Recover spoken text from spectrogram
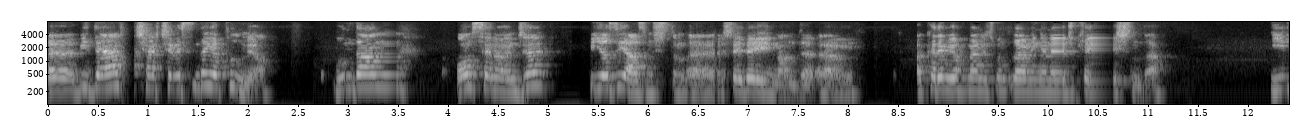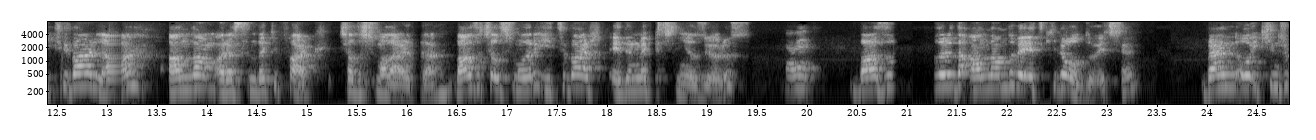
e, bir değer çerçevesinde yapılmıyor. Bundan 10 sene önce bir yazı yazmıştım. E, şeyde yayınlandı. E, Academy of Management Learning and Education'da. İtibarla anlam arasındaki fark çalışmalarda. Bazı çalışmaları itibar edinmek için yazıyoruz. Evet. Bazıları da anlamlı ve etkili olduğu için. Ben o ikinci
